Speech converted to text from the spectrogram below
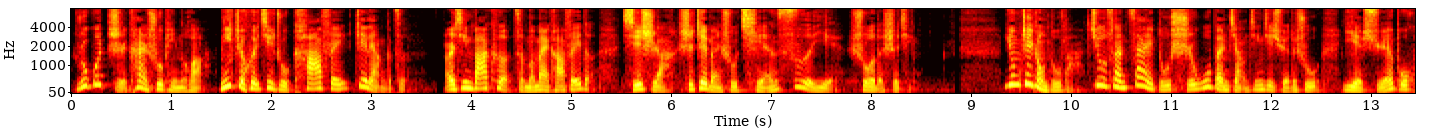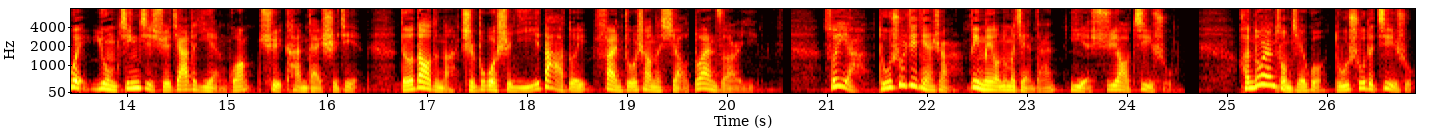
如果只看书评的话，你只会记住咖啡这两个字。而星巴克怎么卖咖啡的，其实啊，是这本书前四页说的事情。用这种读法，就算再读十五本讲经济学的书，也学不会用经济学家的眼光去看待世界。得到的呢，只不过是一大堆饭桌上的小段子而已。所以啊，读书这件事儿并没有那么简单，也需要技术。很多人总结过读书的技术，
